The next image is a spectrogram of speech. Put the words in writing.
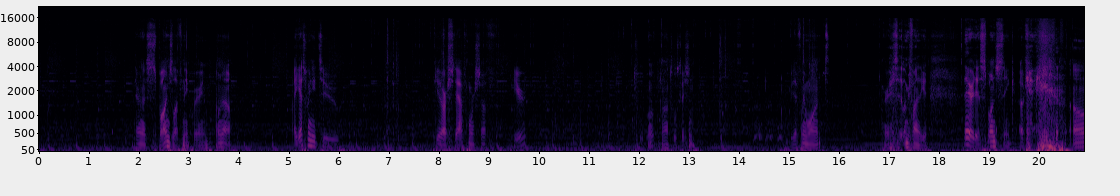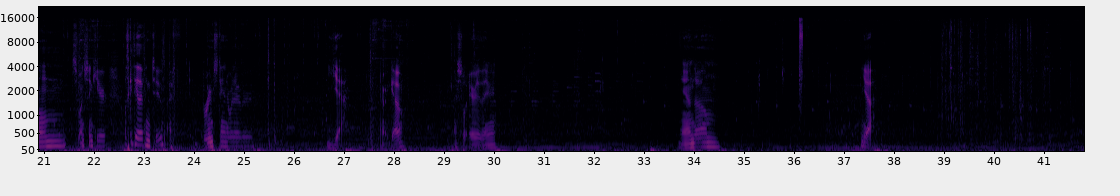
There's no sponge left in the aquarium. Oh no. I guess we need to give our staff more stuff here. Tool, oh, not tool station. We definitely want... Where is it? Let me find it again. There it is, sponge sink. Okay. um, sponge sink here. Let's get the other thing too. Broom stand or whatever. Yeah. There we go. Nice little area there. And, um... Yeah.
